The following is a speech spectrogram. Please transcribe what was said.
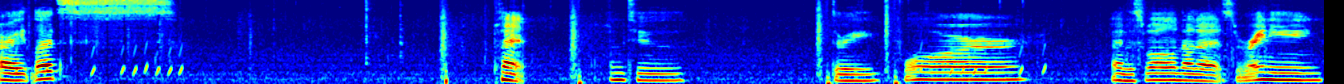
Alright, let's plant one, two, three, four. And as well, now that it's raining.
